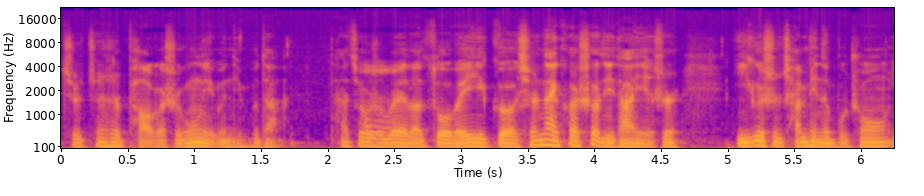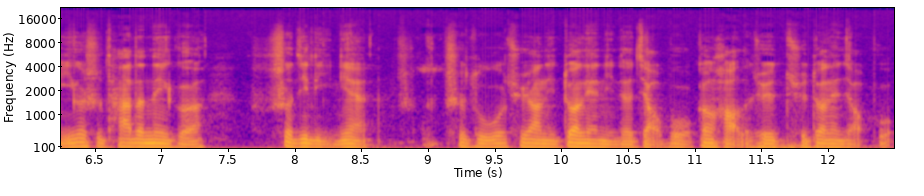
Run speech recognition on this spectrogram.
就真是跑个十公里问题不大。它就是为了作为一个，其实耐克设计它也是一个是产品的补充，一个是它的那个设计理念。赤足去让你锻炼你的脚步，更好的去去锻炼脚步，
